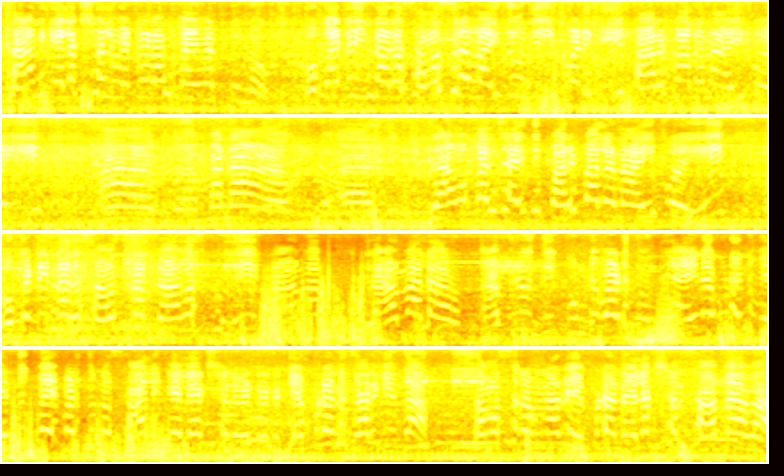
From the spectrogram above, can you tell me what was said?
స్థానిక ఎలక్షన్లు పెట్టడానికి భయపడుతున్నావు ఒకటిన్నర సంవత్సరం అవుతుంది ఇప్పటికీ పరిపాలన అయిపోయి ఆ, మన ఆ, గ్రామ పంచాయతీ పరిపాలన అయిపోయి ఒకటిన్నర సంవత్సరం కావస్తుంది. గ్రామ గ్రామాల అభివృద్ధి కుంటుపడుతుంది. అయినా కూడా నువ్వు ఎందుకు భయపడుతున్నావు? స్థానిక ఎలక్షన్ పెట్టడానికి ఎప్పుడైనా జరిగిందా? సంవత్సరంన్నర ఎప్పుడైనా ఎలక్షన్స్ ఆపావా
